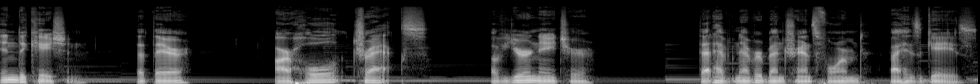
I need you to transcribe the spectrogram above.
indication that there are whole tracks of your nature that have never been transformed by his gaze.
